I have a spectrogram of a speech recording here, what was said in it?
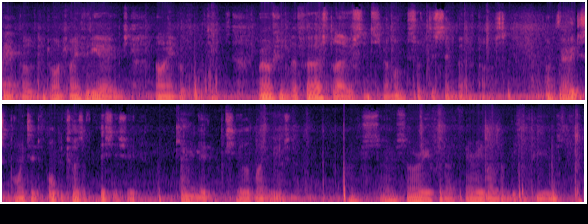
people could watch my videos on April 14th, marking the first low since the months of December have passed. I'm very disappointed, all because of this issue, and it killed my views. I'm so sorry for the very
